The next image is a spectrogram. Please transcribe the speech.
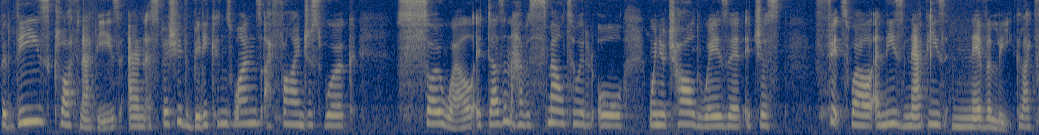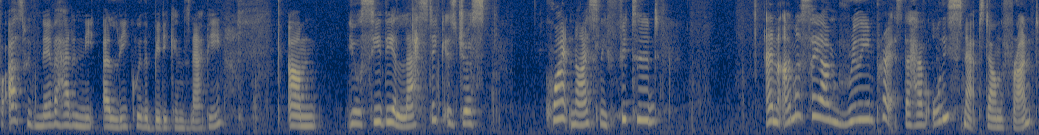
But these cloth nappies, and especially the Biddykins ones, I find just work so well. It doesn't have a smell to it at all. When your child wears it, it just fits well. And these nappies never leak. Like for us, we've never had a, a leak with a Biddykins nappy. Um, you'll see the elastic is just quite nicely fitted. And I must say I'm really impressed. They have all these snaps down the front.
